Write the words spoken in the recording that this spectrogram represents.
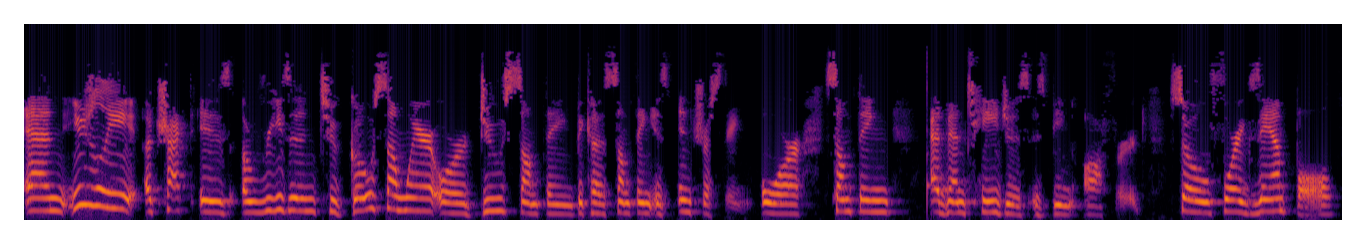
And usually attract is a reason to go somewhere or do something because something is interesting or something advantageous is being offered. So for example,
